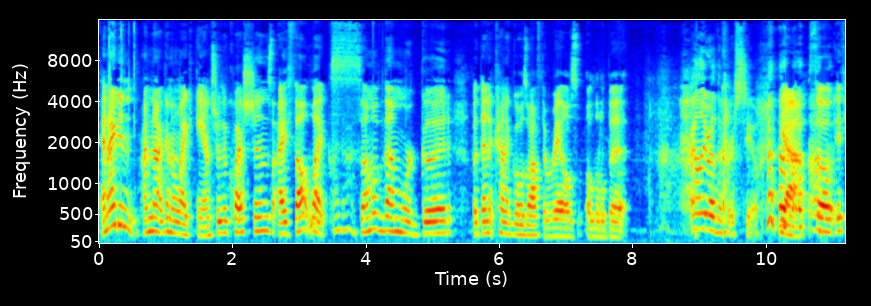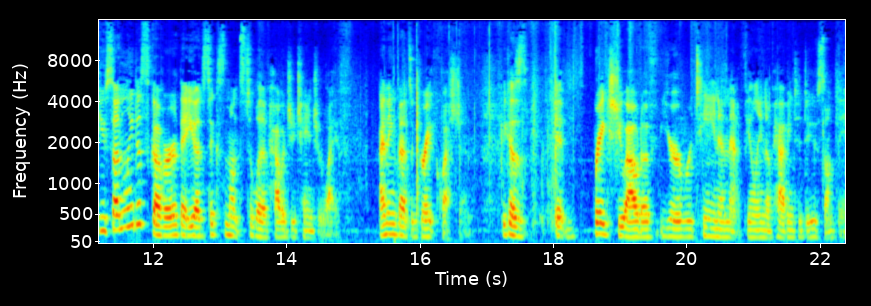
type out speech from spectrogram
And I didn't I'm not going to like answer the questions. I felt like some of them were good, but then it kind of goes off the rails a little bit. I only read the first two. Yeah. so if you suddenly discover that you had 6 months to live, how would you change your life? I think that's a great question because it breaks you out of your routine and that feeling of having to do something.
